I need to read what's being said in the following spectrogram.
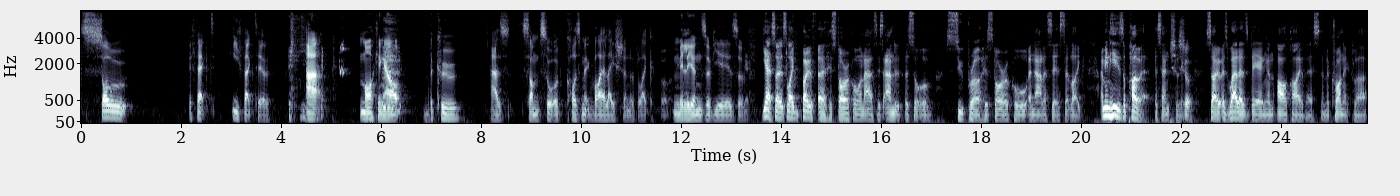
so effect effective at marking out the coup as some sort of cosmic violation of like oh, millions of years of Yeah, so it's like both a historical analysis and a, a sort of supra historical analysis that like I mean he's a poet essentially. Sure. So as well as being an archivist and a chronicler,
